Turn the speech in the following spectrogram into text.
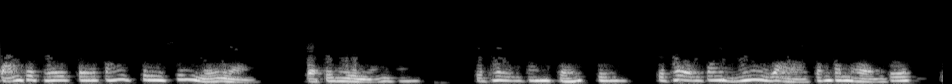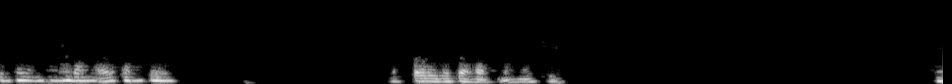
cảm thấy thôi tôi tái, sung sướng, nhẹ nhàng. Và tôi nhìn nhận ta. tôi thấy ông ta trẻ tôi tôi thấy ông ta nắng già trong tâm hồn tôi. Tôi thấy ông ta đang ở trong tôi. Và tôi với cơ hội để nói chuyện. Ừ.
